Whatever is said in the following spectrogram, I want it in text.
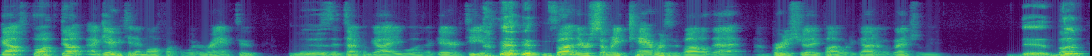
got fucked up. I guarantee that motherfucker would have ran, too. Is the type of guy he was. I guarantee it. But there were so many cameras involved that I'm pretty sure they probably would have got him eventually. yeah, But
